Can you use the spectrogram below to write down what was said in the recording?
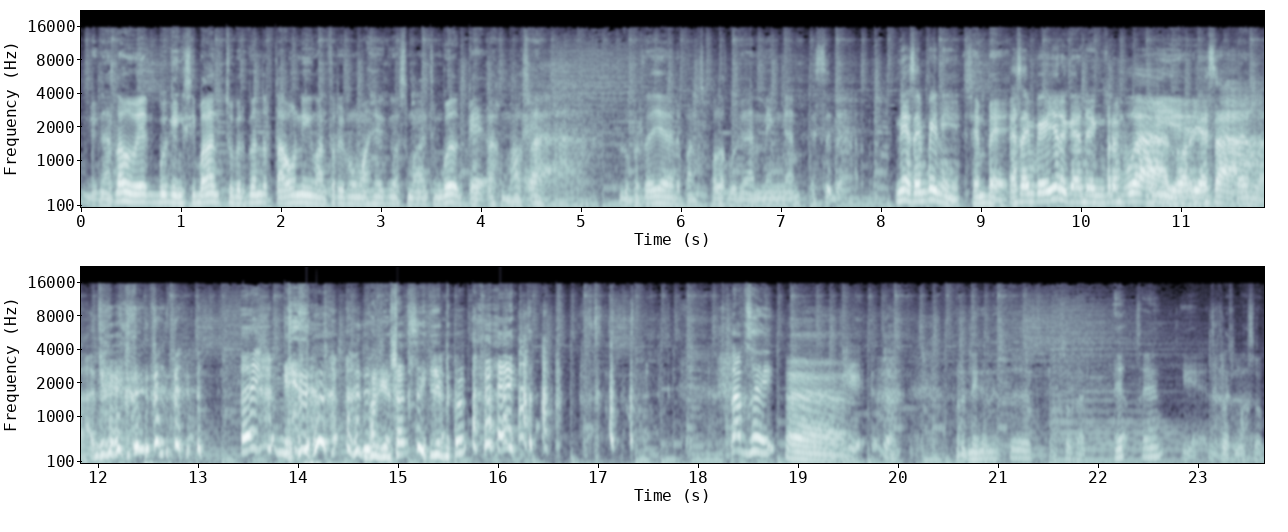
nggak tahu ya gue gengsi banget. Supir gue ntar tahu nih nganterin rumahnya segala semacam gue kayak ah males ah lu bertanya depan sekolah gue gandeng kan. Sudah. Ini SMP nih. SMP SMP aja udah gandeng perempuan, Iya, luar biasa. eh gitu. Manggil taksi gitu. Taksi. Eh, berhenti kan itu masuk kan. Ayo sayang. Iya klik masuk.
